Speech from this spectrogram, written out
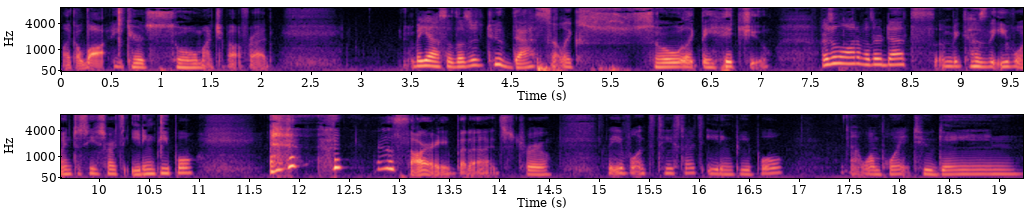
like a lot. He cared so much about Fred. But yeah, so those are the two deaths that like so like they hit you. There's a lot of other deaths because the evil entity starts eating people. I'm sorry, but uh, it's true. The evil entity starts eating people at one point to gain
